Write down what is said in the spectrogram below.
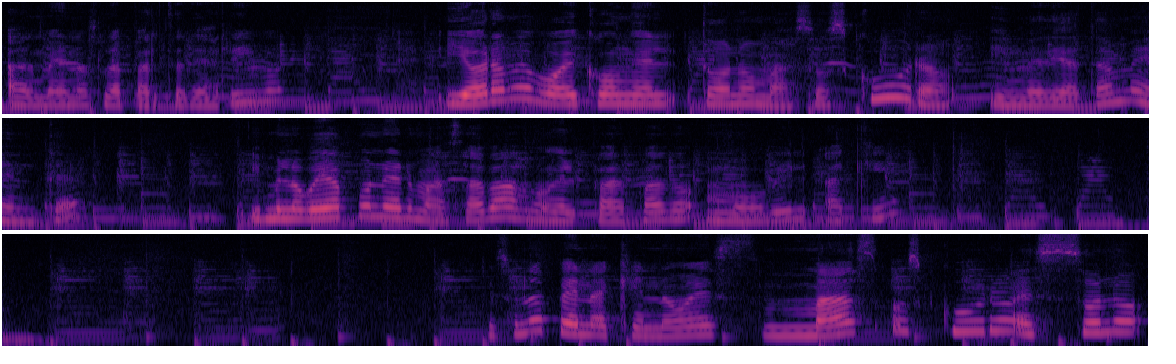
al menos la parte de arriba. Y ahora me voy con el tono más oscuro inmediatamente y me lo voy a poner más abajo en el párpado móvil aquí. Es una pena que no es más oscuro, es solo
